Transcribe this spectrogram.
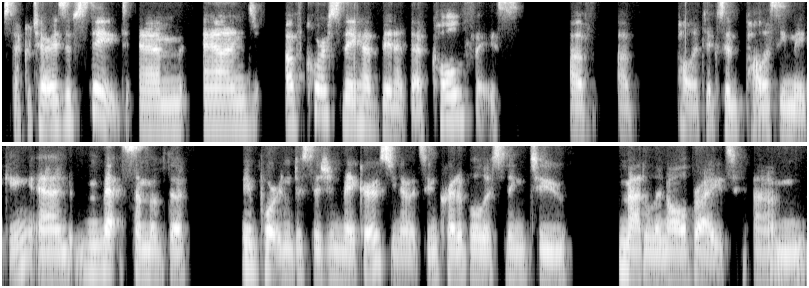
secretaries of state. Um, and of course, they have been at the coalface of, of politics and policy making and met some of the important decision makers. You know, it's incredible listening to Madeleine Albright um,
